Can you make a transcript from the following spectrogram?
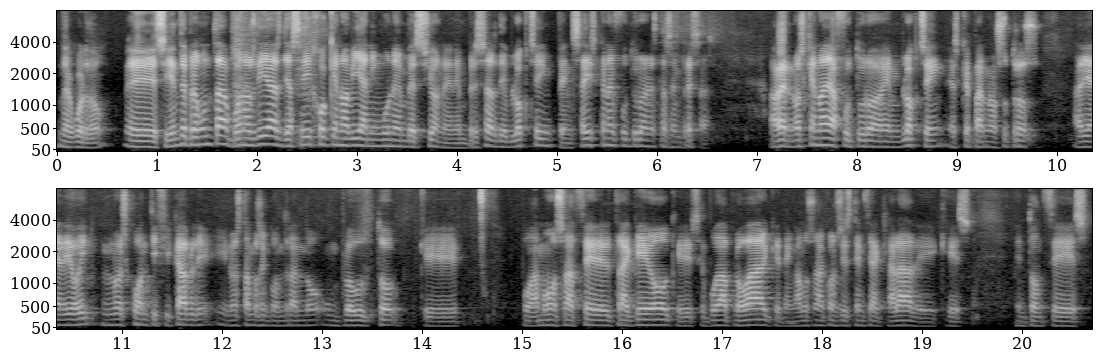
De acuerdo. Eh, siguiente pregunta. Buenos días. Ya se dijo que no había ninguna inversión en empresas de blockchain. ¿Pensáis que no hay futuro en estas empresas? A ver, no es que no haya futuro en blockchain, es que para nosotros a día de hoy no es cuantificable y no estamos encontrando un producto que podamos hacer el traqueo, que se pueda probar, que tengamos una consistencia clara de qué es. Entonces,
